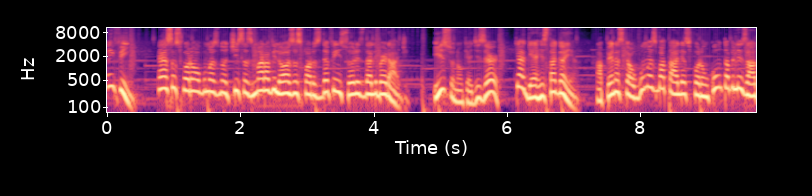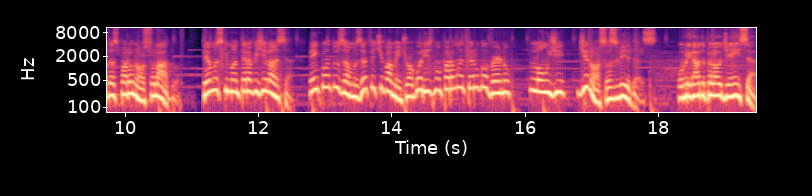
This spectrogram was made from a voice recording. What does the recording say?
Enfim, Essas foram algumas notícias maravilhosas para os defensores da liberdade. Isso não quer dizer que a guerra está ganha, apenas que algumas batalhas foram contabilizadas para o nosso lado. Temos que manter a vigilância, enquanto usamos efetivamente o algoritmo para manter o governo longe de nossas vidas. Obrigado pela audiência.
